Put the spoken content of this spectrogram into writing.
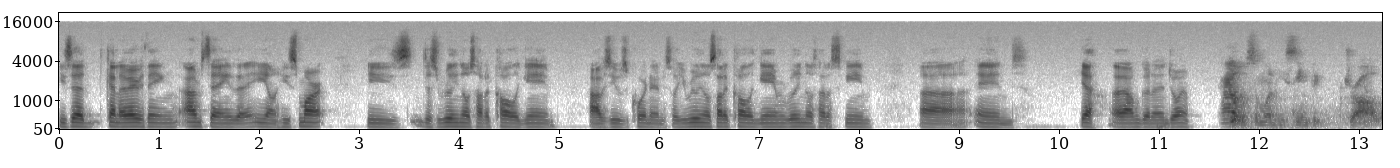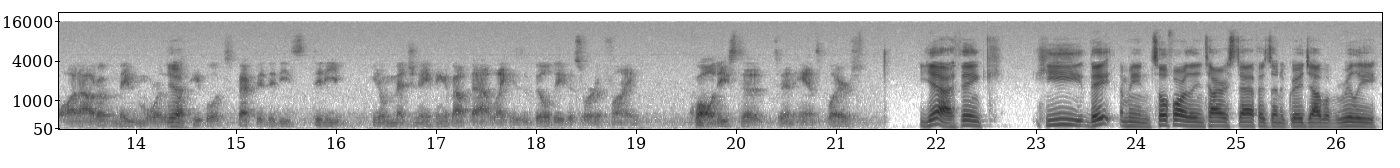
He said kind of everything I'm saying that, you know, he's smart. He's just really knows how to call a game. Obviously, he was a coordinator, so he really knows how to call a game, really knows how to scheme. Uh, and yeah, I'm going to enjoy him. Kyle was someone he seemed to draw a lot out of, maybe more than Yeah. what people expected. Did he did he you know mention anything about that, like his ability to sort of find qualities to, to enhance players? Yeah, I think he they I mean, so far the entire staff has done a great job of really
